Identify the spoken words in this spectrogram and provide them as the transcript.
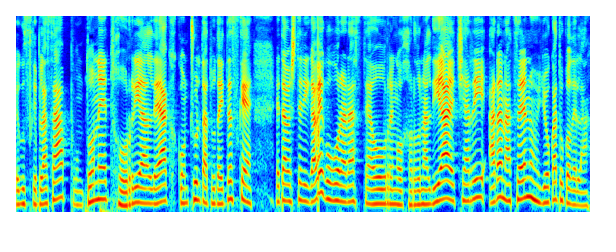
eguzkiplaza.net horri aldeak kontsultatu daitezke, eta besterik gabe gogoraraztea aurrengo jardunaldia, etxarri aranatzen jo jokatuko dela.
